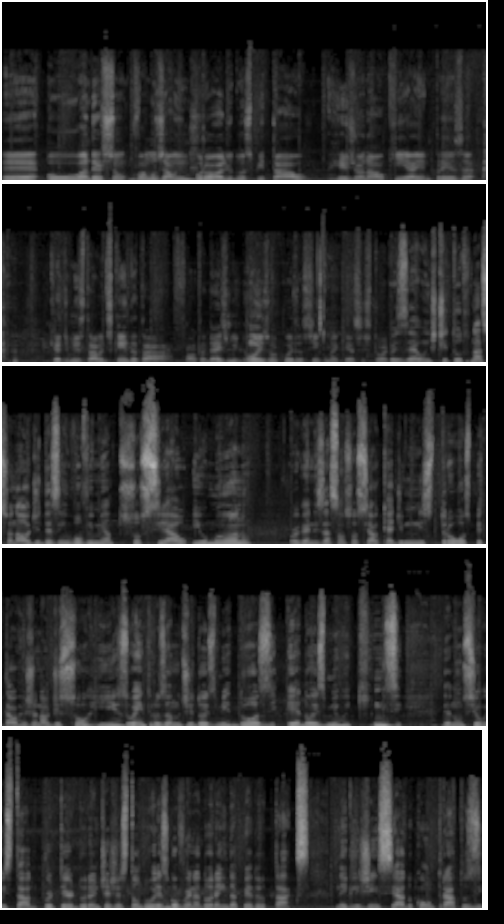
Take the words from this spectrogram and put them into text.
É, o Anderson, vamos ao embrólio do hospital regional que a empresa que administrava diz que ainda tá falta 10 milhões, uma coisa assim, como é que é essa história? Pois é, o Instituto Nacional de Desenvolvimento Social e Humano, organização social que administrou o Hospital Regional de Sorriso entre os anos de 2012 e 2015, denunciou o Estado por ter, durante a gestão do ex-governador ainda Pedro Tax, negligenciado contratos e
